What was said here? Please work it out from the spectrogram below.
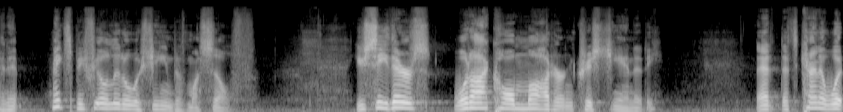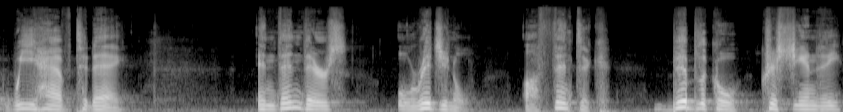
And it makes me feel a little ashamed of myself. You see, there's what I call modern Christianity. That, that's kind of what we have today. And then there's original, authentic, biblical Christianity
